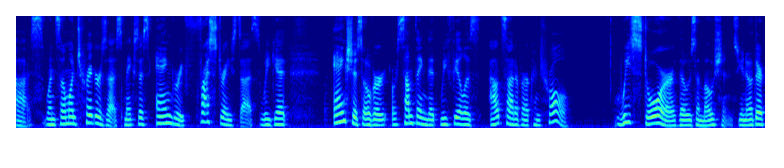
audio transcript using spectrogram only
us, when someone triggers us, makes us angry, frustrates us, we get anxious over or something that we feel is outside of our control we store those emotions you know? They're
